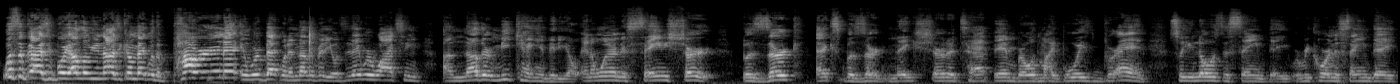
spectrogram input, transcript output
What's up guys, your boy I Love You Nasi coming back with a power internet and we're back with another video. Today we're watching another Canyon video and I'm wearing the same shirt. Berserk X Berserk. Make sure to tap in, bro, with my boy's brand. So you know it's the same day. We're recording the same day.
